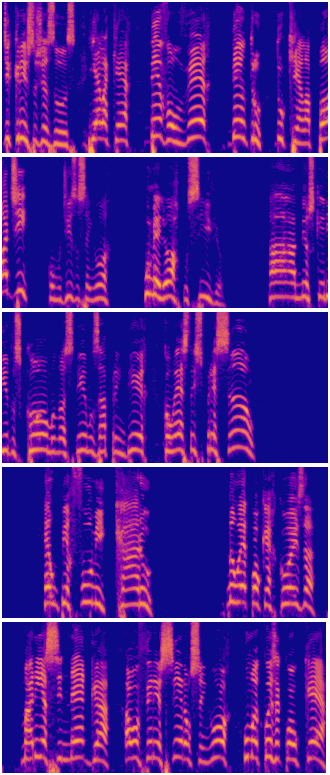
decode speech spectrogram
de Cristo Jesus. E ela quer devolver dentro do que ela pode, como diz o Senhor, o melhor possível. Ah, meus queridos, como nós temos a aprender com esta expressão. É um perfume caro, não é qualquer coisa. Maria se nega a oferecer ao Senhor uma coisa qualquer.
